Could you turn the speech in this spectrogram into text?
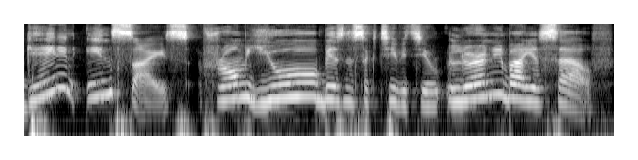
gaining insights from your business activity, learning by yourself.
